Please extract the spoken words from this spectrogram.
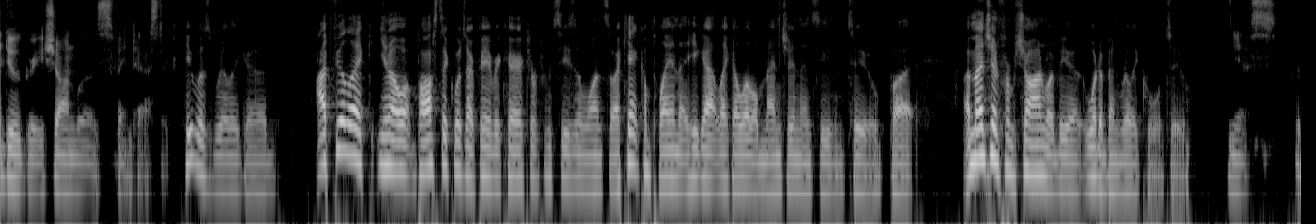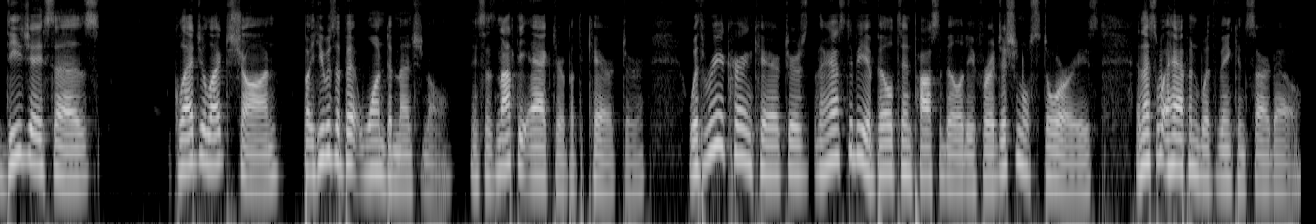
do agree, Sean was fantastic. He was really good. I feel like, you know, Bostic was our favorite character from season one, so I can't complain that he got like a little mention in season two. But a mention from Sean would be would have been really cool too. Yes. DJ says, Glad you liked Sean, but he was a bit one dimensional. He says, Not the actor, but the character. With reoccurring characters, there has to be a built in possibility for additional stories, and that's what happened with Vink and Sardo.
